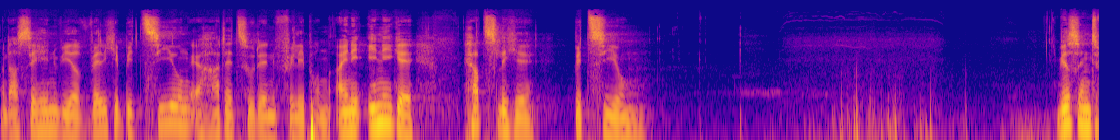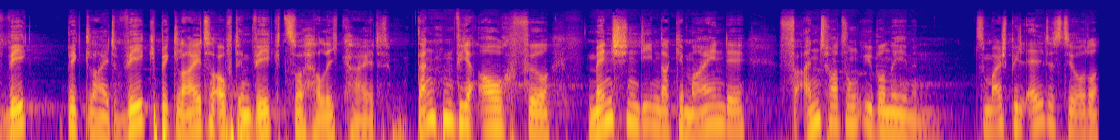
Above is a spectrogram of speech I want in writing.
Und da sehen wir, welche Beziehung er hatte zu den Philippern. Eine innige, herzliche Beziehung. Wir sind Wegbegleiter, Wegbegleiter auf dem Weg zur Herrlichkeit. Danken wir auch für Menschen, die in der Gemeinde Verantwortung übernehmen. Zum Beispiel Älteste oder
